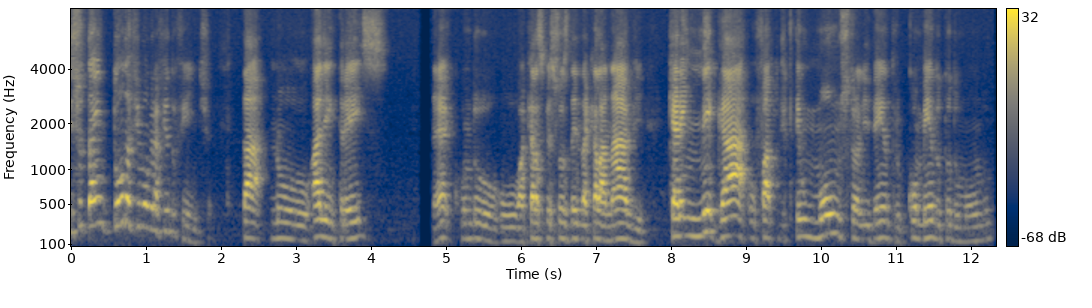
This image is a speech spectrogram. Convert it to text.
Isso está em toda a filmografia do Fincher. Tá no Alien 3, né, quando o, aquelas pessoas dentro daquela nave querem negar o fato de que tem um monstro ali dentro comendo todo mundo.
